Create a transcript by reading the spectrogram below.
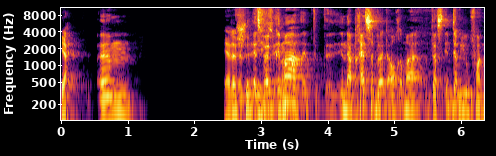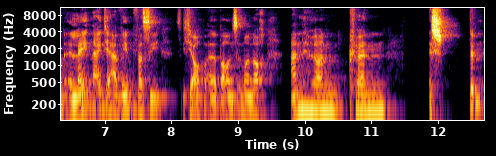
Ja. Ähm, ja, das stimmt. Es wird immer, in der Presse wird auch immer das Interview von Late Night ja erwähnt, was Sie sich ja auch äh, bei uns immer noch anhören können. Es stimmt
